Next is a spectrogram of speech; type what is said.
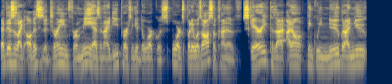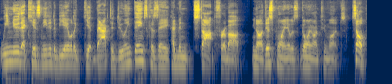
that this is like, oh, this is a dream for me as an ID person, get to work with sports. But it was also kind of scary because I, I don't think we knew, but I knew we knew that kids needed to be able to get back to doing things because they had been stopped for about you know, at this point it was going on two months. So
